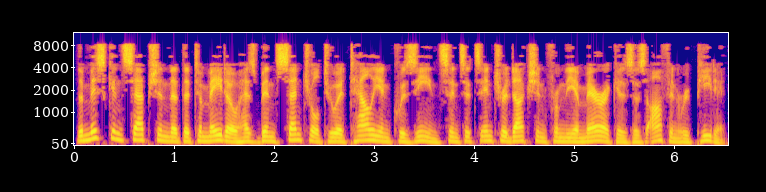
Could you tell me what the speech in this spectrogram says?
The misconception that the tomato has been central to Italian cuisine since its introduction from the Americas is often repeated.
